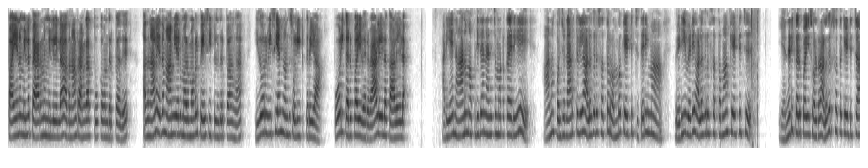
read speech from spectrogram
பையனும் இல்லை பேரனும் இல்லையில அதனால ரங்கா தூக்கம் வந்திருக்காது. அதனால ஏதோ மாமியார் மருமகள் பேசிட்டு இருந்திருப்பாங்க. இது ஒரு விஷயம் வந்து சொல்லிட்டு இருக்கிறியா? போடி கருப்பாய் வேற வேலையில காலையில. அடியே நானும் அப்படிதான் நினைச்ச மாட்டேக்காரி ஆனா கொஞ்ச நேரத்திலேயே அழுகிற சத்தம் ரொம்ப கேட்டுச்சு தெரியுமா? வெடி வெடி அழுகிற சத்தமா கேட்டுச்சு. என்னடி கருப்பாய் சொல்ற? அழுகிற சத்தம் கேட்டுச்சா?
